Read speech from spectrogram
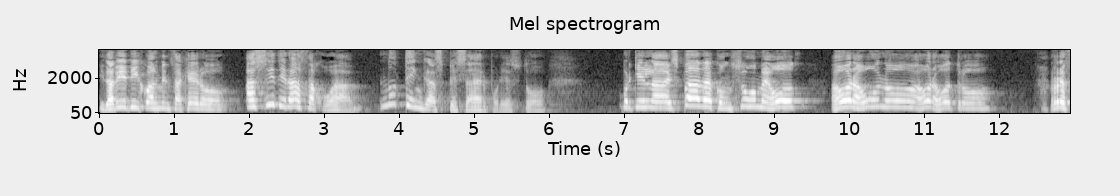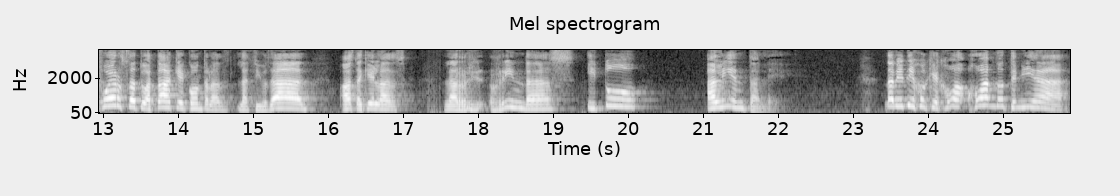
Y David dijo al mensajero, así dirás a Joab, no tengas pesar por esto, porque la espada consume ahora uno, ahora otro. Refuerza tu ataque contra la, ciudad hasta que las, rindas y tú aliéntale. David dijo que Joab no tenía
